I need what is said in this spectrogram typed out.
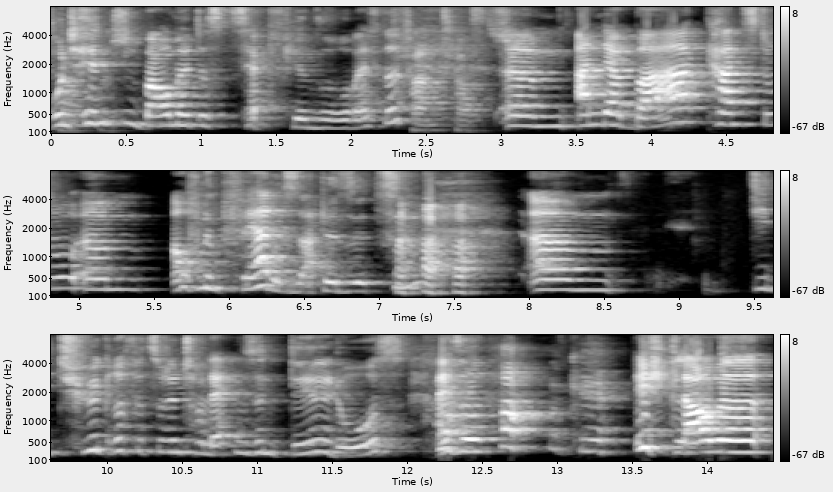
und hinten baumelt das Zäpfchen so, weißt du? Fantastisch. Ähm, an der Bar kannst du ähm, auf einem Pferdesattel sitzen. ähm, die Türgriffe zu den Toiletten sind Dildos. Also okay. ich glaube,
